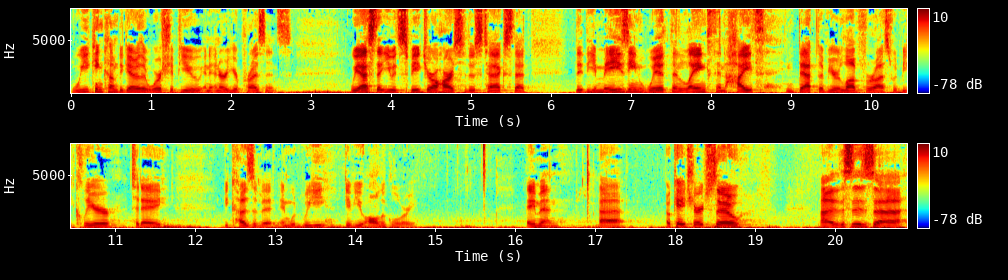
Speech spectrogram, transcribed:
we can come together to worship you and enter your presence. We ask that you would speak to our hearts through this text, that the, the amazing width and length and height and depth of your love for us would be clear today because of it, and would we give you all the glory. Amen. Uh, okay, church, so uh, this, is, uh,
